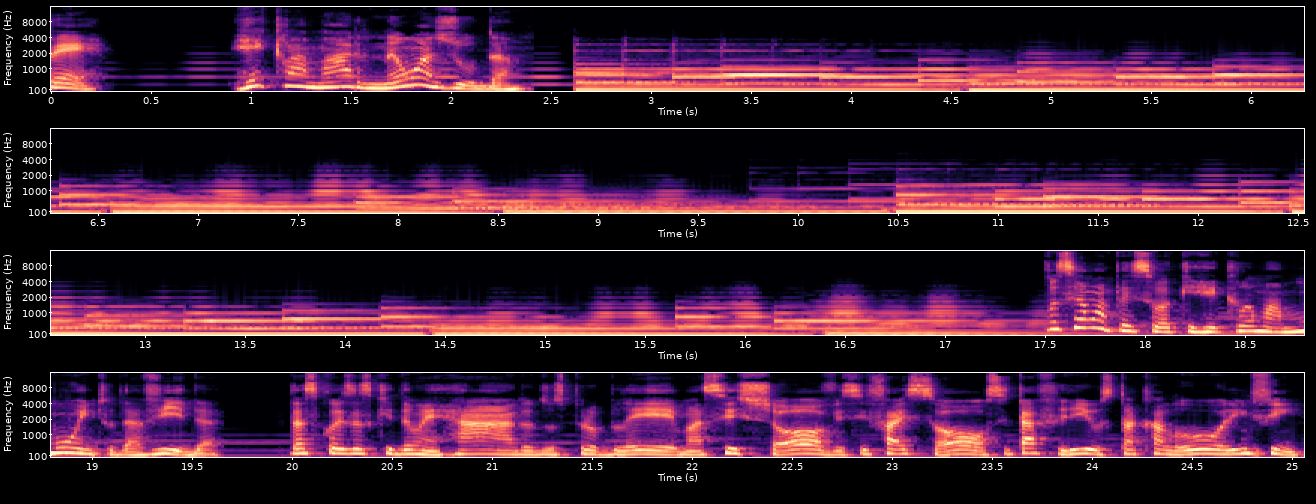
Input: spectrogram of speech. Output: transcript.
fé, reclamar não ajuda. Você é uma pessoa que reclama muito da vida? Das coisas que dão errado, dos problemas, se chove, se faz sol, se tá frio, se tá calor, enfim.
